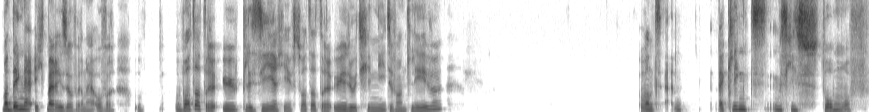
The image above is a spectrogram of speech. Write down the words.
Maar denk daar echt maar eens over na, over wat dat er u plezier geeft, wat dat er u doet genieten van het leven. Want eh, dat klinkt misschien stom of...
